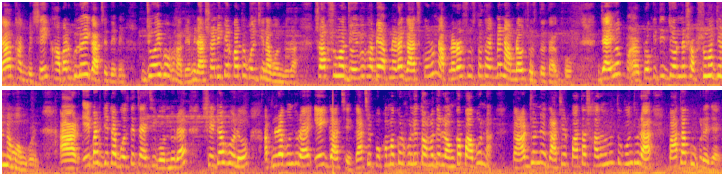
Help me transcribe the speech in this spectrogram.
যা থাকবে সেই খাবারগুলোই গাছে দেবেন। জৈবভাবে, আমি রাসায়নিকের কথা বলছি না বন্ধুরা। সবসময় জৈবভাবে আপনারা গাছ করুন, আপনারাও সুস্থ থাকবেন, আমরাও সুস্থ থাকব। যাই হোক প্রকৃতির জন্য সবসময়ের জন্য মঙ্গল। আর এবার যেটা বলতে চাইছি বন্ধুরা, সেটা হলো, আপনারা বন্ধুরা, এই গাছে গাছে পোকামাকড় হলে তো আমাদের লঙ্কা পাবো না, তার জন্য গাছের পাতা সাধারণত বন্ধুরা পাতা কুকড়ে যায়।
